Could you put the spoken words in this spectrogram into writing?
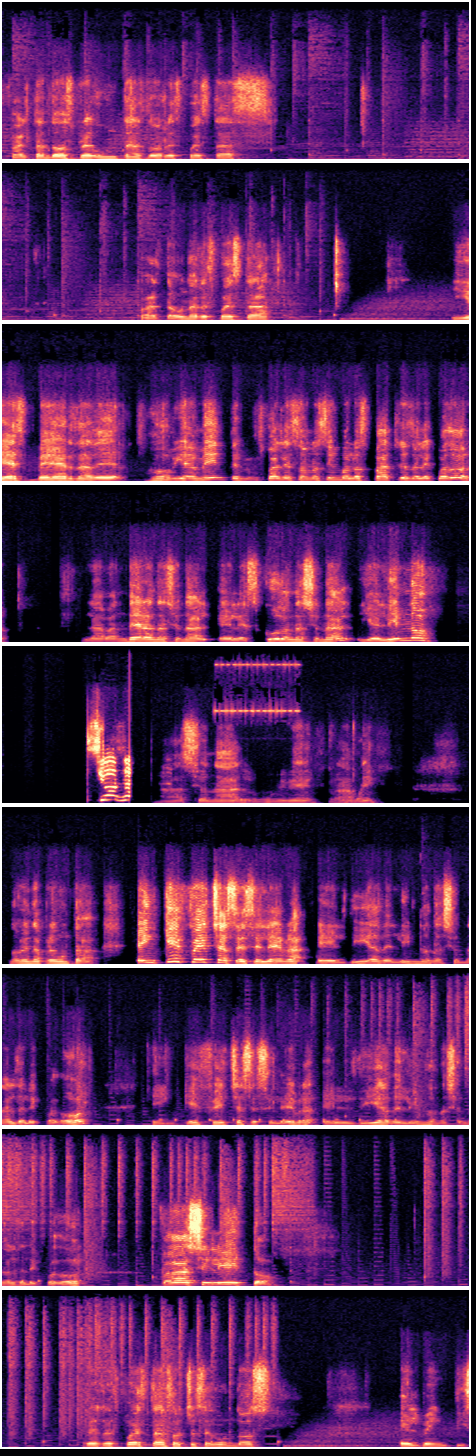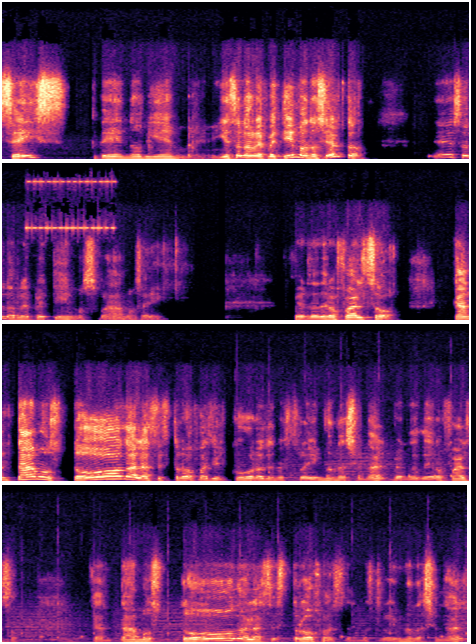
Faltan dos preguntas, dos respuestas. Falta una respuesta. Y es verdadero. Obviamente, ¿cuáles son los símbolos patrios del Ecuador? La bandera nacional, el escudo nacional y el himno nacional. Muy bien. Ahí. Novena pregunta. ¿En qué fecha se celebra el Día del Himno Nacional del Ecuador? ¿En qué fecha se celebra el Día del Himno Nacional del Ecuador? Facilito. Tres respuestas, ocho segundos. El 26 de noviembre. Y eso lo repetimos, ¿no es cierto? Eso lo repetimos. Vamos ahí. Verdadero o falso. Cantamos todas las estrofas y el coro de nuestro himno nacional. Verdadero o falso. Cantamos todas las estrofas de nuestro himno nacional.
